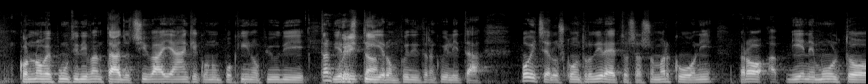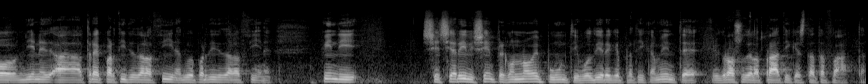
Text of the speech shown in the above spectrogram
con nove punti di vantaggio ci vai anche con un pochino più di, di respiro, un po' di tranquillità. Poi c'è lo scontro diretto Sasso Marconi, però viene, molto, viene a tre partite dalla fine, a due partite dalla fine. Quindi se ci arrivi sempre con 9 punti vuol dire che praticamente il grosso della pratica è stata fatta.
